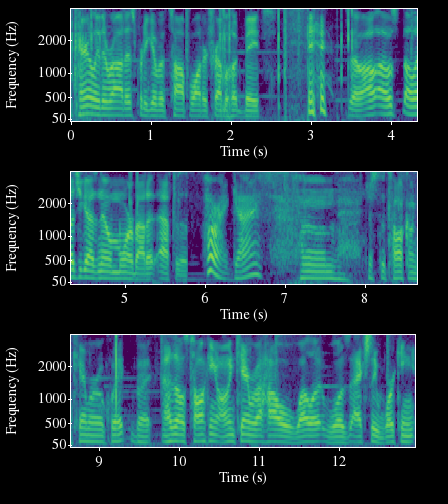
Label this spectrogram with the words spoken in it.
apparently the rod is pretty good with top water treble hook baits. so I'll, I'll, I'll, let you guys know more about it after this. All right, guys, um, just to talk on camera real quick, but as I was talking on camera about how well it was actually working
